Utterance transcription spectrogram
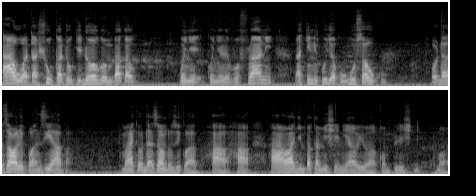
au atashuka tu kidogo mpaka kwenye kwenye level fulani, lakini kuja kugusa huku oda zao walipoanzia hapa, maanake oda zao ndo ziko hapa, ha, ha, mpaka mission yao iwe accomplished. Umeona,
